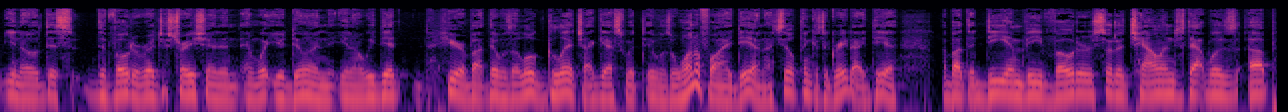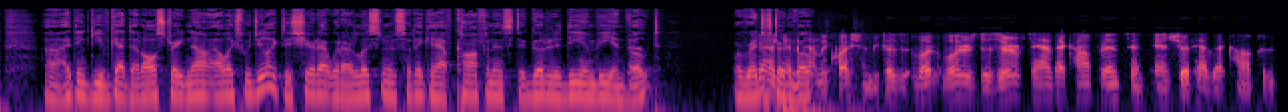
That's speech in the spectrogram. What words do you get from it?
you know this the voter registration and, and what you're doing, you know, we did hear about there was a little glitch, I guess. With it was a wonderful idea, and I still think it's a great idea about the DMV voters sort of challenge that was up. Uh, I think you've got that all straightened out. Alex, would you like to share that with our listeners so they can have confidence to go to the DMV and vote or register yeah, again, to vote? Timely question because voters deserve to have that confidence and, and should have that confidence.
